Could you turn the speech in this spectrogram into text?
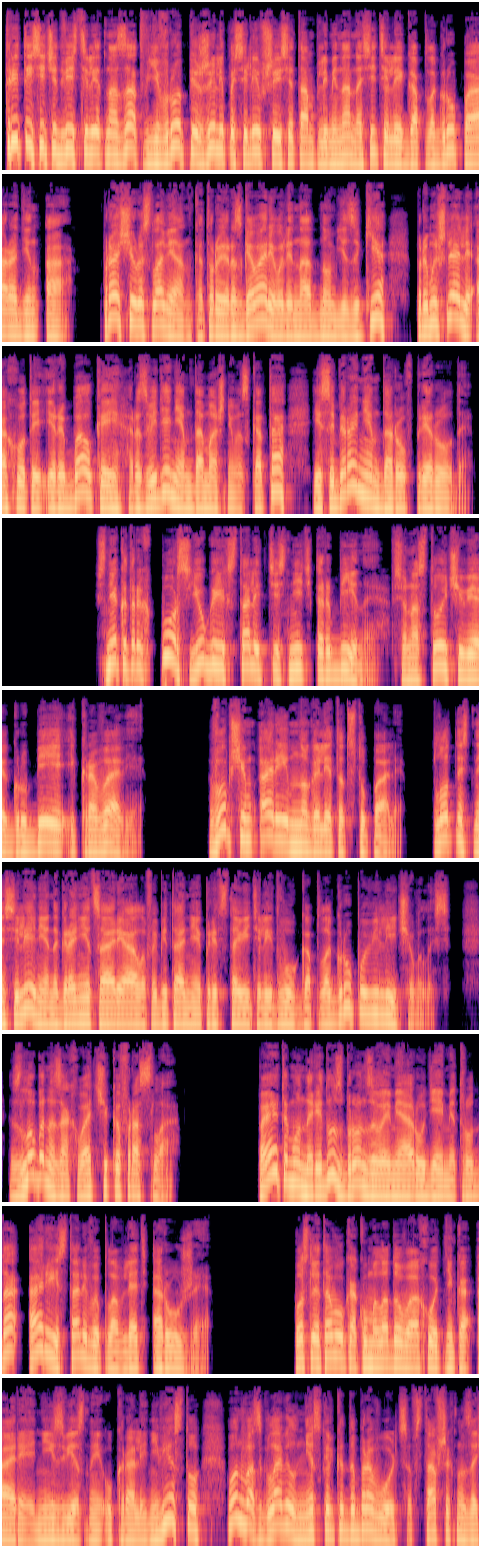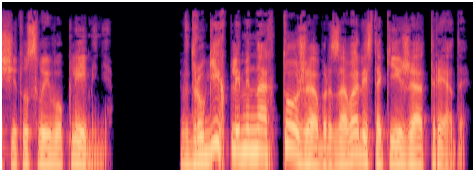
3200 лет назад в Европе жили поселившиеся там племена носителей гаплогруппы R1A, Пращуры славян, которые разговаривали на одном языке, промышляли охотой и рыбалкой, разведением домашнего скота и собиранием даров природы. С некоторых пор с юга их стали теснить эрбины, все настойчивее, грубее и кровавее. В общем, арии много лет отступали. Плотность населения на границе ареалов обитания представителей двух гаплогрупп увеличивалась. Злоба на захватчиков росла. Поэтому наряду с бронзовыми орудиями труда арии стали выплавлять оружие. После того, как у молодого охотника Ария неизвестные украли невесту, он возглавил несколько добровольцев, ставших на защиту своего племени. В других племенах тоже образовались такие же отряды.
